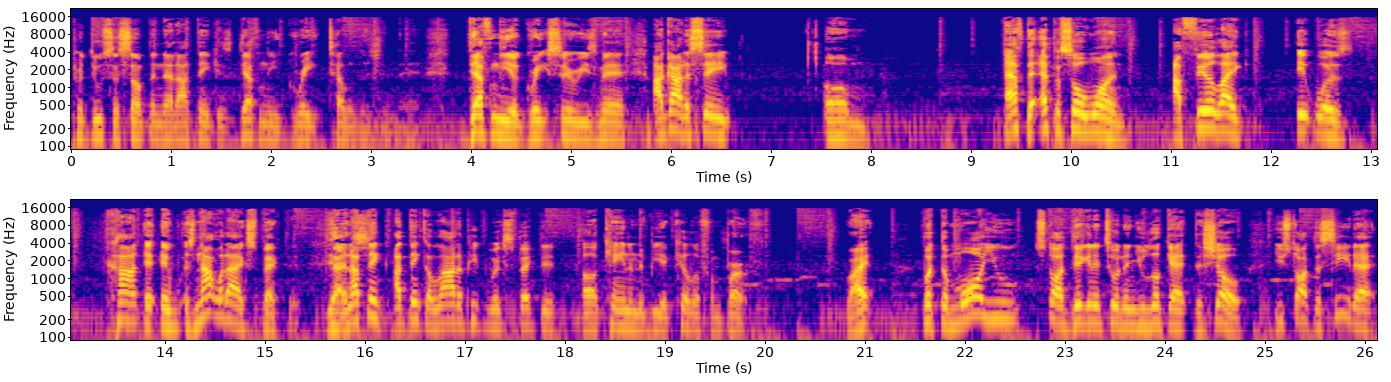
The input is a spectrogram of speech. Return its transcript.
producing something that I think is definitely great television, man. Definitely a great series, man. I gotta say, um, after episode one, I feel like it was con. It, it- it's not what I expected. Yeah, and I think I think a lot of people expected uh, Kanan to be a killer from birth right? But the more you start digging into it and you look at the show, you start to see that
